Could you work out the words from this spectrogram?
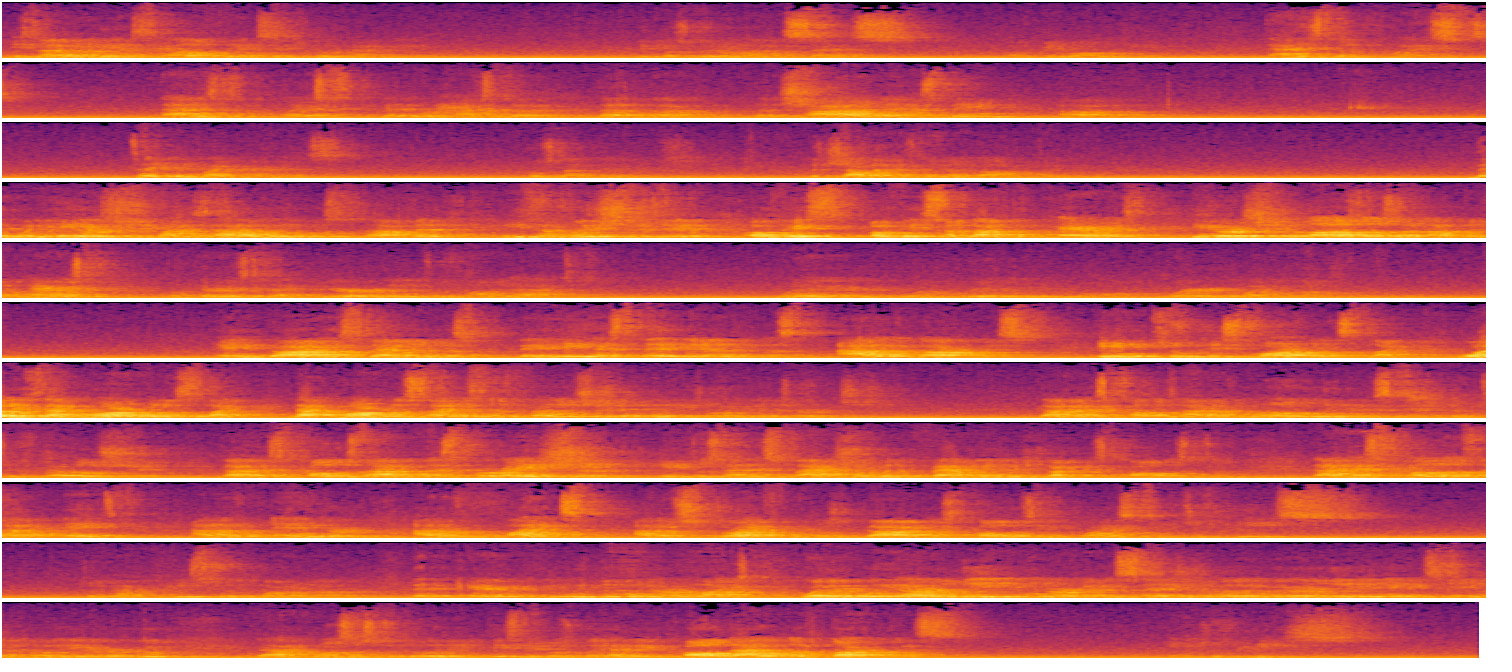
It's not going to be as healthy as it could have been because we don't have a sense of belonging. That is the quest. That is the quest that perhaps the, the, the, the child that has been uh, taken by parents who's not theirs. The child that has been adopted. That when he or she finds out he was adopted, he's appreciative of his of his adopted parents. He or she loves those adopted parents, but there is that yearning to find out where do I really belong? Where do I come from? And God is telling us that He has taken us out of darkness into His marvelous light. What is that marvelous light? That marvelous light is the fellowship that we enjoy in the church. God has called us out of loneliness into fellowship. God has called us out of desperation into satisfaction with the family in which God has called us to. God has called us out of hate, out of anger, out of fight, out of strife, because God has called us in Christ into peace. To have peace with one another that everything we do in our lives, whether we are leading an organization, whether we are leading a team, a committee, or a group, God wants us to do it in peace because we have been called out of darkness into peace.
